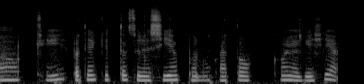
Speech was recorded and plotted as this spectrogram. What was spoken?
Oke, sepertinya kita sudah siap buat buka toko ya guys ya.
